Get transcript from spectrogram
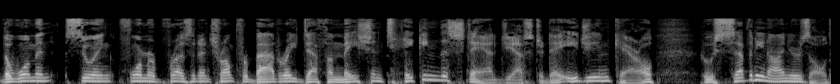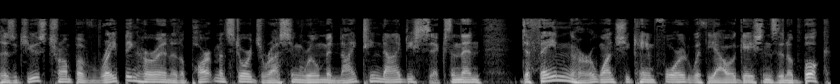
The woman suing former President Trump for battery defamation taking the stand yesterday. E. Jean Carroll, who's 79 years old, has accused Trump of raping her in a department store dressing room in 1996 and then defaming her once she came forward with the allegations in a book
